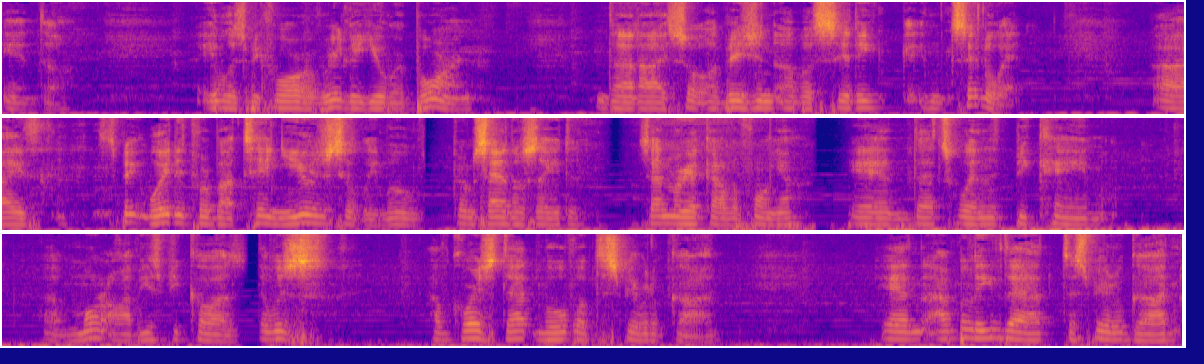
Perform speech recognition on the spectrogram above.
and uh, it was before really you were born that I saw a vision of a city in silhouette. I waited for about 10 years till we moved from San Jose to Santa Maria, California and that's when it became uh, more obvious because there was, of course, that move of the Spirit of God. And I believe that the Spirit of God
